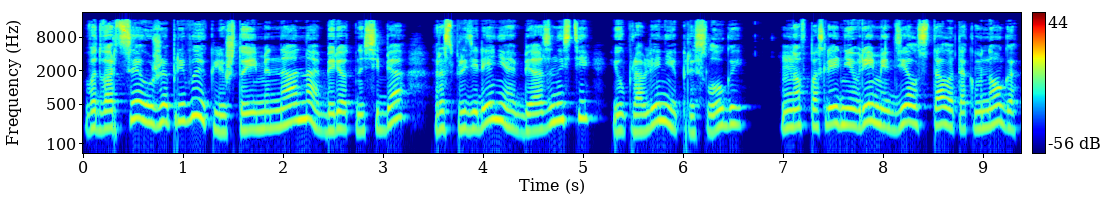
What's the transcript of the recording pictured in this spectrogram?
Во дворце уже привыкли, что именно она берет на себя распределение обязанностей и управление прислугой. Но в последнее время дел стало так много,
